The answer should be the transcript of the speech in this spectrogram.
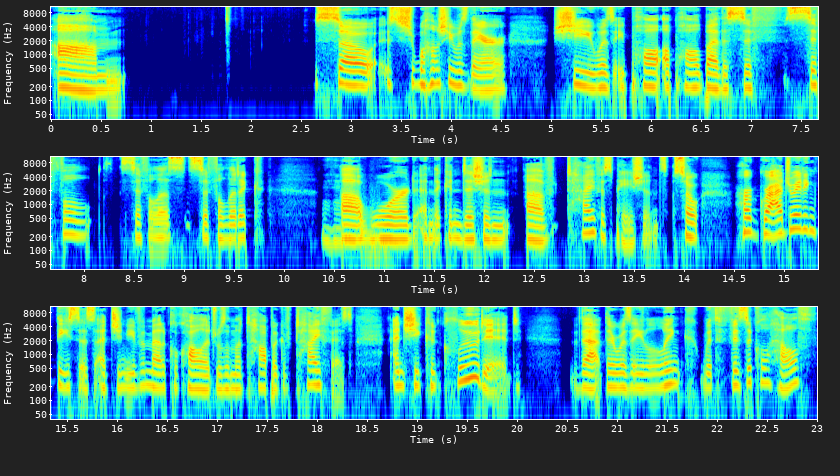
Um, so she, while she was there, she was appall, appalled by the syph, syphil, syphilis, syphilitic mm-hmm. uh, ward and the condition of typhus patients. So her graduating thesis at Geneva Medical College was on the topic of typhus, and she concluded that there was a link with physical health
